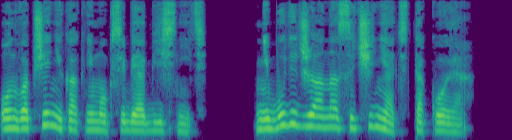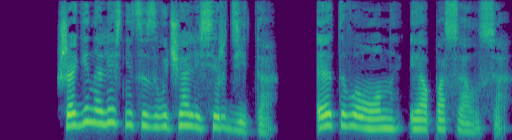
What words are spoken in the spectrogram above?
он вообще никак не мог себе объяснить. Не будет же она сочинять такое. Шаги на лестнице звучали сердито. Этого он и опасался.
